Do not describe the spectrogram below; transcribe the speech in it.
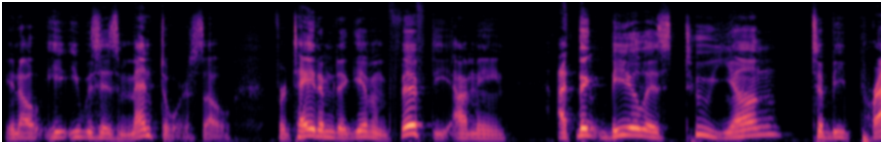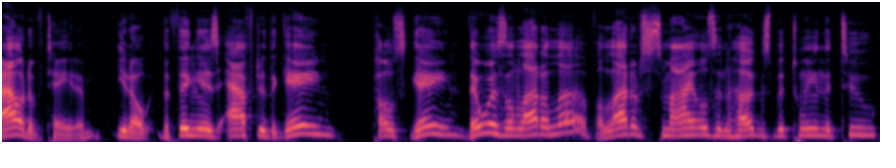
You know, he, he was his mentor. So for Tatum to give him 50, I mean, I think Beal is too young to be proud of Tatum. You know, the thing is, after the game, post game, there was a lot of love, a lot of smiles and hugs between the two.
